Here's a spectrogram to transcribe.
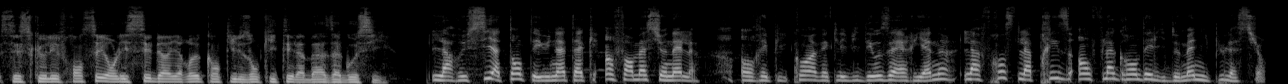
C'est ce que les Français ont laissé derrière eux quand ils ont quitté la base à Gossi. La Russie a tenté une attaque informationnelle. En répliquant avec les vidéos aériennes, la France l'a prise en flagrant délit de manipulation.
